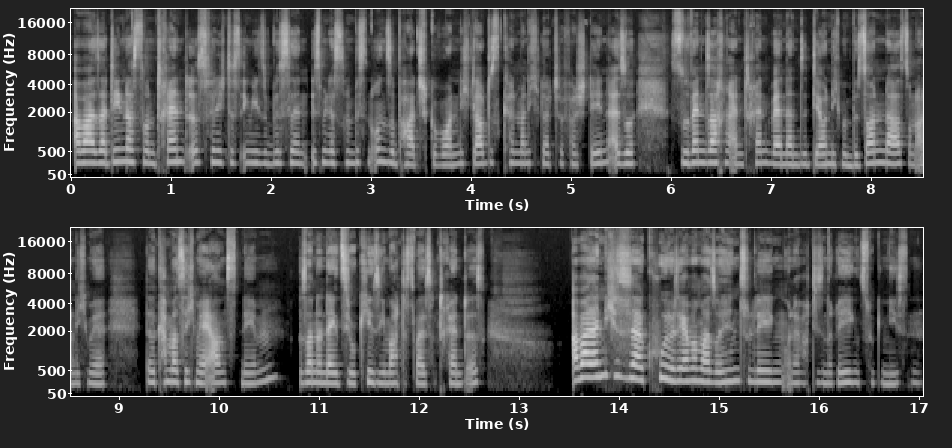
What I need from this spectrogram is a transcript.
Aber seitdem das so ein Trend ist, finde ich das irgendwie so ein bisschen, ist mir das so ein bisschen unsympathisch geworden. Ich glaube, das können manche Leute verstehen. Also, so wenn Sachen ein Trend werden, dann sind die auch nicht mehr besonders und auch nicht mehr, da kann man es nicht mehr ernst nehmen, sondern denkt sich, okay, sie macht das, weil es ein Trend ist. Aber eigentlich ist es ja cool, sich einfach mal so hinzulegen und einfach diesen Regen zu genießen.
